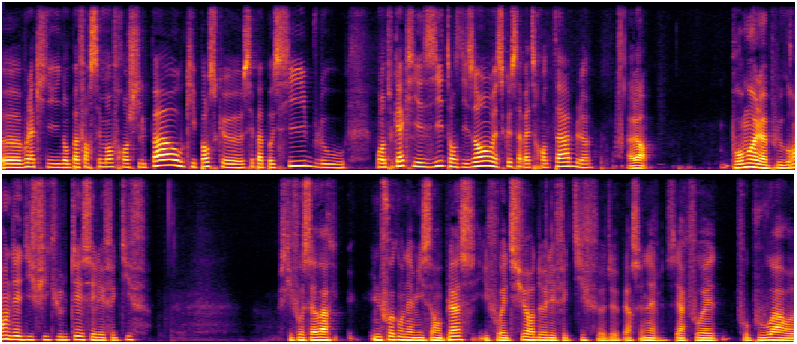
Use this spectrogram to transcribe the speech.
euh, voilà, qui n'ont pas forcément franchi le pas ou qui pensent que c'est pas possible ou, ou en tout cas qui hésitent en se disant, est-ce que ça va être rentable? Alors, pour moi, la plus grande des difficultés, c'est l'effectif. Parce qu'il faut savoir qu'une fois qu'on a mis ça en place, il faut être sûr de l'effectif de personnel. C'est-à-dire qu'il faut, faut pouvoir,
